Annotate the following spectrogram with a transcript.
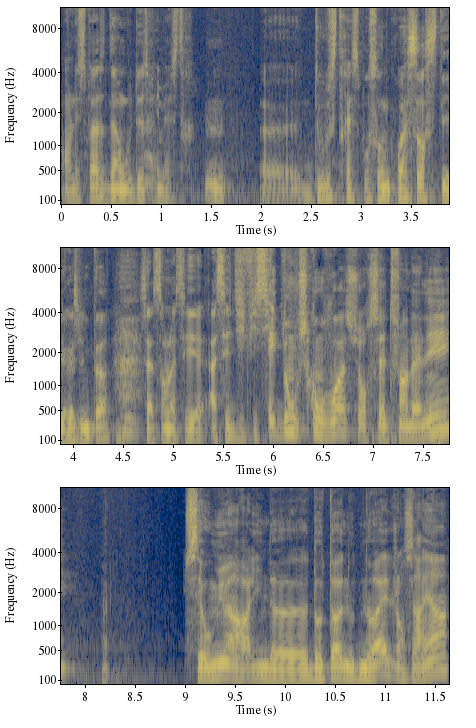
en l'espace d'un ou deux trimestres. Hmm. Euh, 12-13% de croissance, c'était les résultats. Ça semble assez, assez difficile. Et donc ce qu'on voit sur cette fin d'année, c'est au mieux un rallye d'automne ou de Noël, j'en sais rien,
